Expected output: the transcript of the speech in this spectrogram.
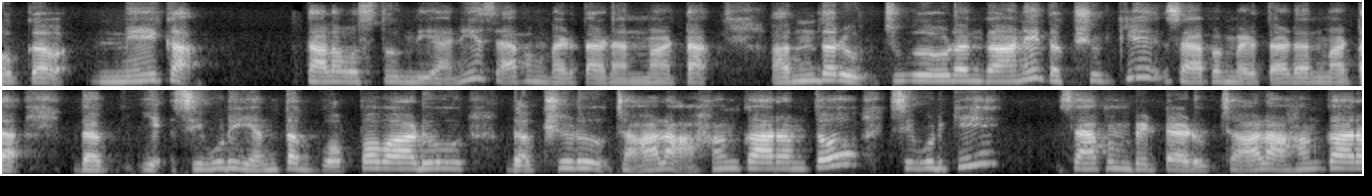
ఒక మేక తల వస్తుంది అని శాపం పెడతాడనమాట అందరూ చూడంగానే దక్షుడికి శాపం పెడతాడనమాట ద శివుడు ఎంత గొప్పవాడు. దక్షుడు చాలా అహంకారంతో శివుడికి శాపం పెట్టాడు. చాలా అహంకార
